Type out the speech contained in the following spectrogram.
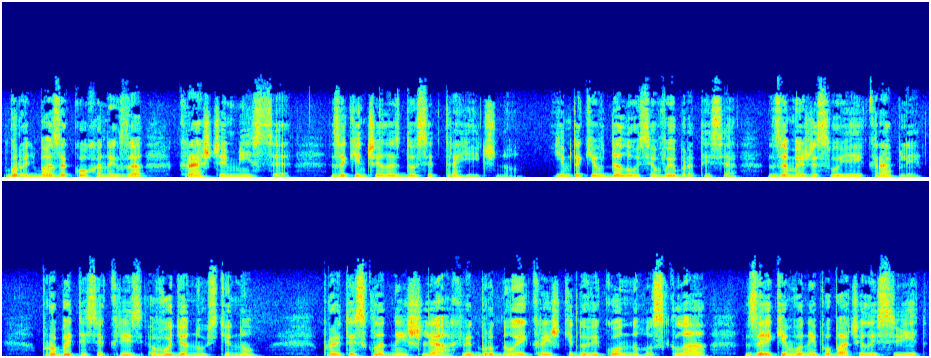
Боротьба закоханих за краще місце закінчилась досить трагічно. Їм таки вдалося вибратися за межі своєї краплі, пробитися крізь водяну стіну, пройти складний шлях від брудної кришки до віконного скла, за яким вони побачили світ,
